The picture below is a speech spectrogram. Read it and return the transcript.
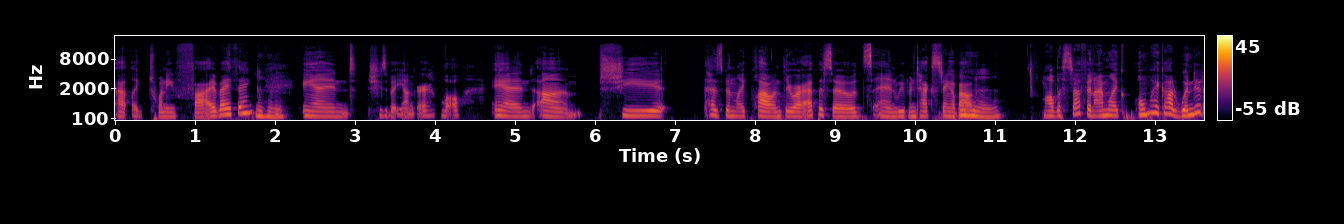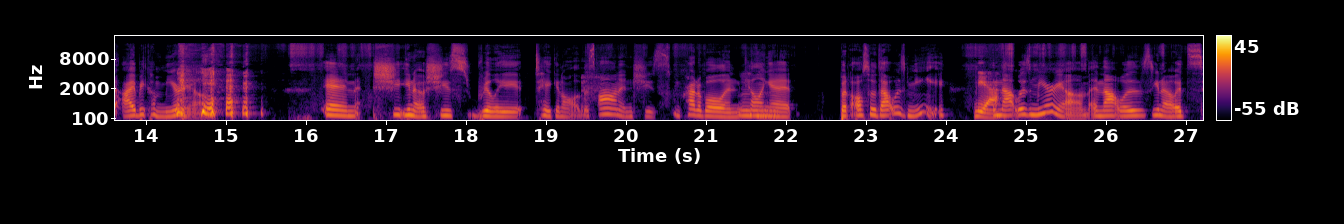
at like 25, I think. Mm-hmm. And she's a bit younger, lol. And um, she has been like plowing through our episodes and we've been texting about mm-hmm. all the stuff. And I'm like, oh my God, when did I become Miriam? and she, you know, she's really taken all of this on and she's incredible and killing mm-hmm. it. But also, that was me yeah. And that was Miriam. And that was, you know, it's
